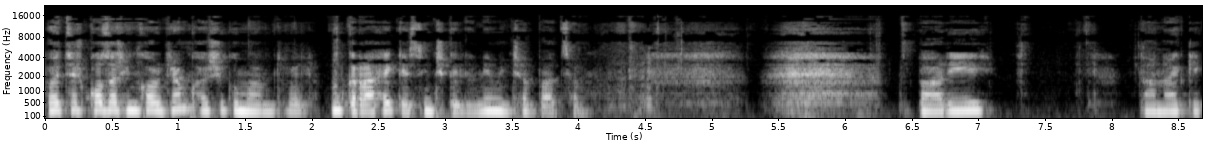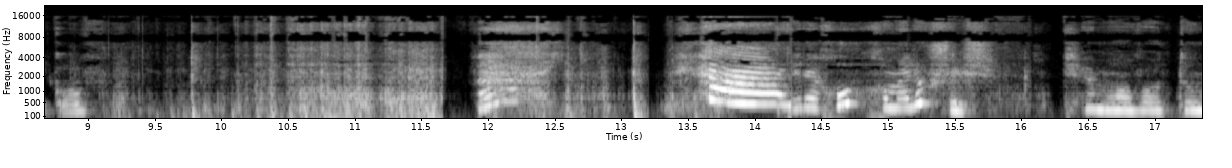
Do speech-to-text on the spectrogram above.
Բայց 2500 դրամ քաշի գումար եմ տվել։ Ու կռահեք, ես ինչ կլինի, ինչը բացեմ։ Բարի դանակի կով Երեխու խմելու շիշ։ Չեմ հավատում։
